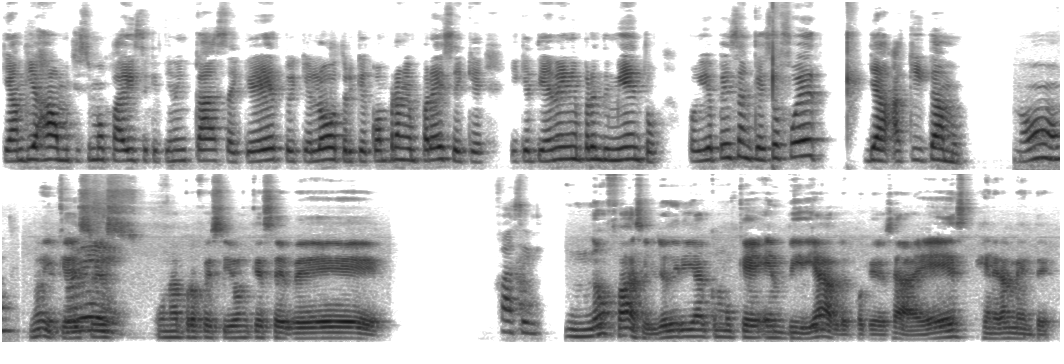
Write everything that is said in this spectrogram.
que han viajado a muchísimos países, que tienen casa y que esto y que el otro y que compran empresas y que, y que tienen emprendimiento, porque ellos piensan que eso fue, ya, aquí estamos. No. No, y que eso es una profesión que se ve fácil no fácil, yo diría como que envidiable, porque, o sea, es generalmente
